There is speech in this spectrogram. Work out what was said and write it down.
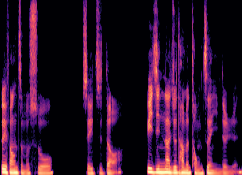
对方怎么说，谁知道啊？毕竟那就是他们同阵营的人，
